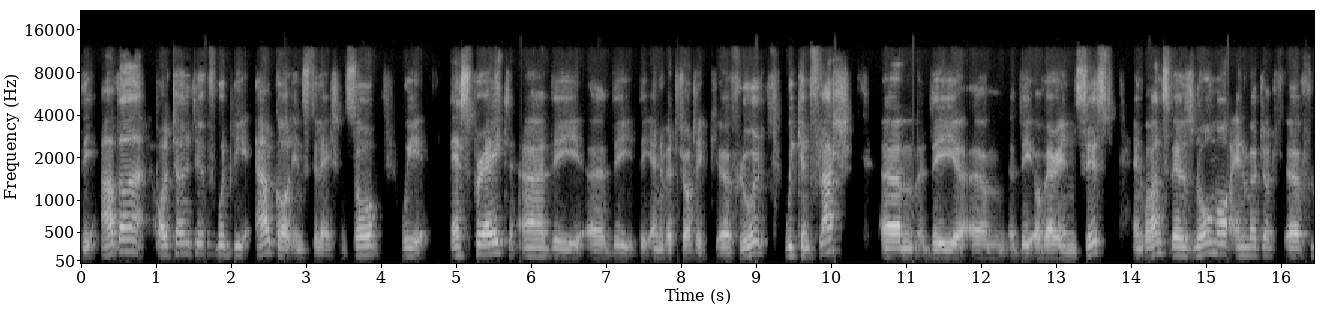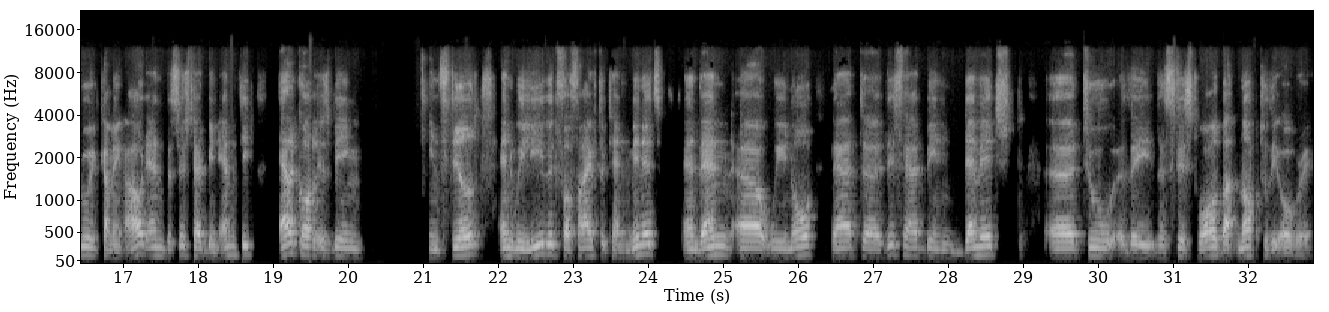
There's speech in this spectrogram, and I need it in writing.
The other alternative would be alcohol instillation. So we aspirate uh, the, uh, the, the endometriotic uh, fluid. We can flush um, the, um, the ovarian cyst. And once there's no more endometriotic uh, fluid coming out and the cyst had been emptied, alcohol is being instilled and we leave it for five to 10 minutes. And then uh, we know that uh, this had been damaged uh, to the, the cyst wall, but not to the ovary.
